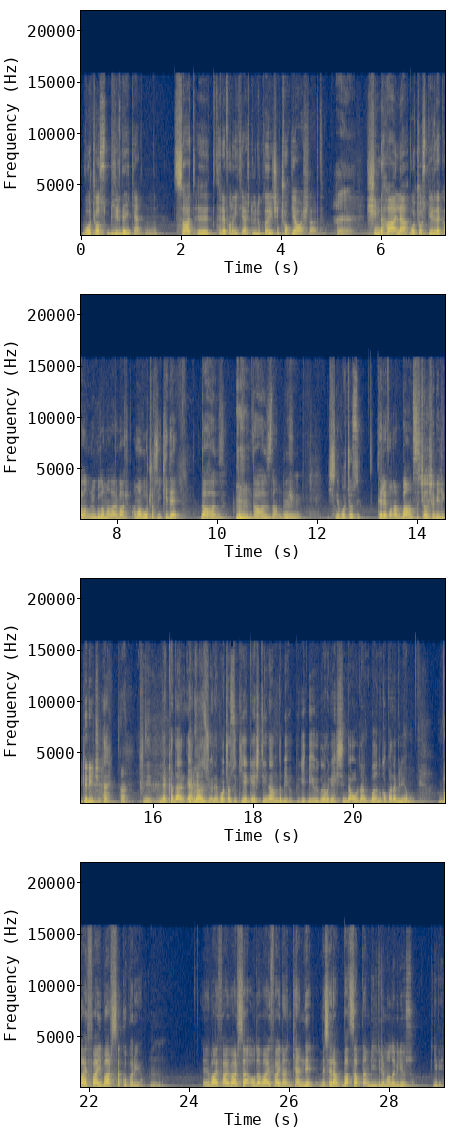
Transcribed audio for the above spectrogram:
WatchOS 1'deyken Hı. saat e, telefona ihtiyaç duydukları için çok yavaşlardı. He. Şimdi hala WatchOS 1'de kalan uygulamalar var ama WatchOS 2'de daha hız, daha hızlandılar. Hmm. Şimdi WatchOS Telefona bağımsız çalışabildikleri için. Heh. Heh. Şimdi ne kadar yani daha şöyle WatchOS 2'ye geçtiğin anda bir, bir uygulama geçtiğinde oradan bağını koparabiliyor mu? Wi-Fi varsa koparıyor. E, Wi-Fi varsa o da Wi-Fi'den kendi mesela WhatsApp'tan bildirim alabiliyorsun gibi.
